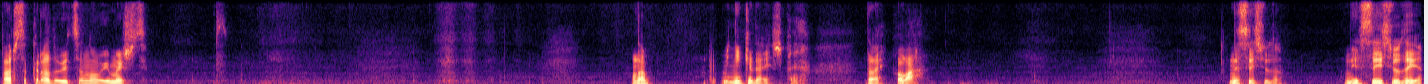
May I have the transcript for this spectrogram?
Персик радується новій мишці. Ну, мені кидаєш. Давай, хова. Неси сюди. Неси сюди.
